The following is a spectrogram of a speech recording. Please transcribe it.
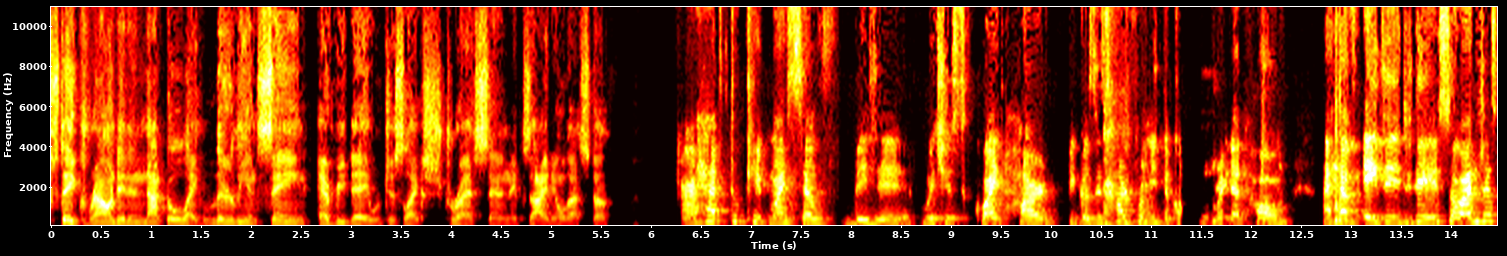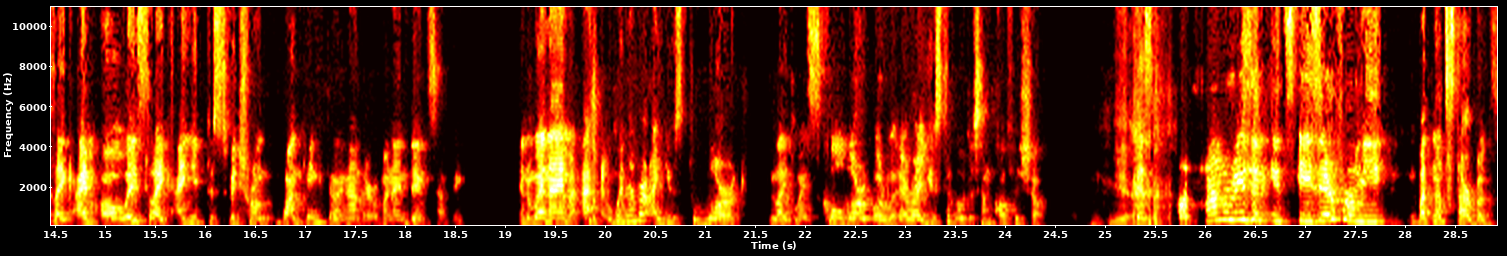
stay grounded and not go like literally insane every day with just like stress and anxiety and all that stuff? I have to keep myself busy, which is quite hard because it's hard for me to concentrate at home. I have ADHD, so I'm just like I'm always like I need to switch from one thing to another when I'm doing something. And when I'm I, whenever I used to work, like my school work or whatever, I used to go to some coffee shop Yeah. because for some reason it's easier for me, but not Starbucks.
